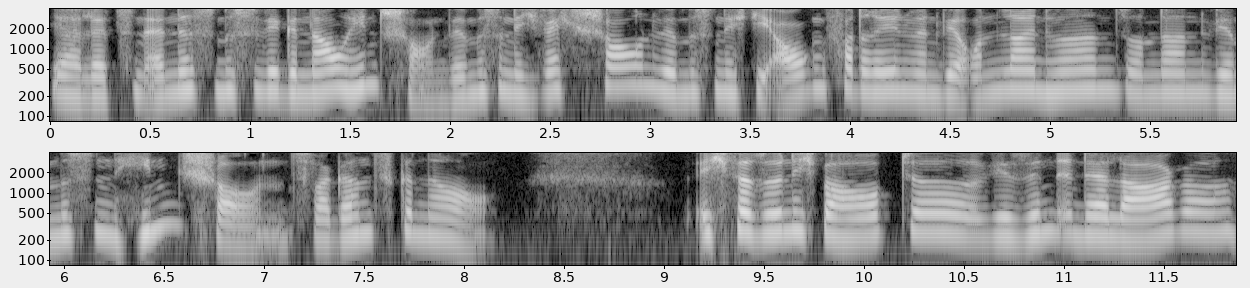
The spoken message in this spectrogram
Ja, letzten Endes müssen wir genau hinschauen. Wir müssen nicht wegschauen, wir müssen nicht die Augen verdrehen, wenn wir online hören, sondern wir müssen hinschauen, und zwar ganz genau. Ich persönlich behaupte, wir sind in der Lage,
